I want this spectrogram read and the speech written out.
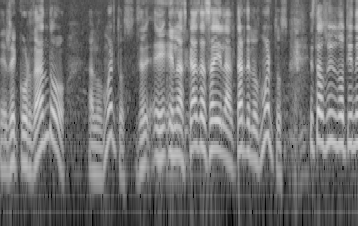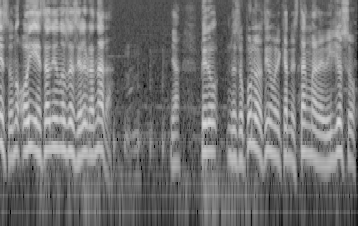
eh, recordando a los muertos. En las casas hay el altar de los muertos. Estados Unidos no tiene esto, hoy en Estados Unidos no se celebra nada. ¿Ya? Pero nuestro pueblo latinoamericano es tan maravilloso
